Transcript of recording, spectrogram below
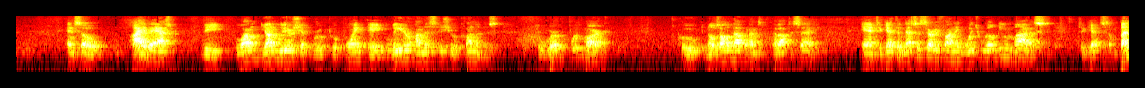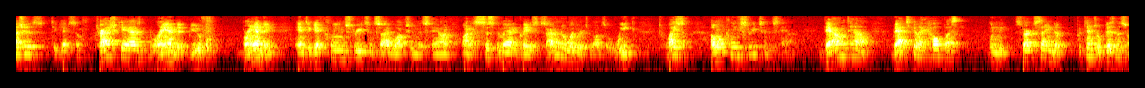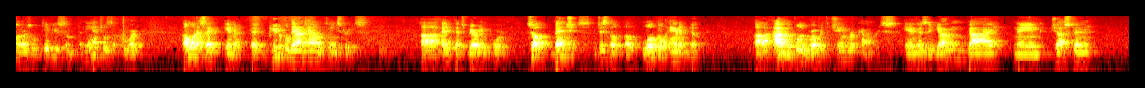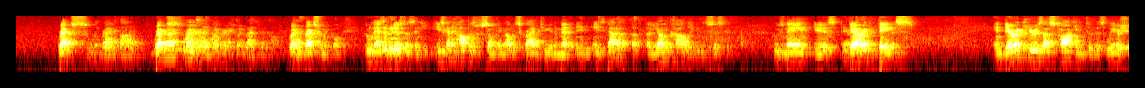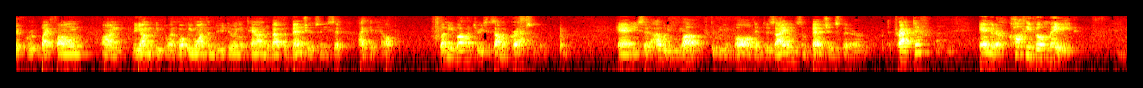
And so, I've asked the Young, Young Leadership Group to appoint a leader on this issue of cleanliness, to work with Mark, who knows all about what I'm about to say, and to get the necessary funding, which will be modest, to get some benches, to get some trash cans, branded, beautiful branding, and to get clean streets and sidewalks in this town on a systematic basis. I don't know whether it's once a week, twice, I want clean streets in this town, downtown. That's gonna help us when we start saying to potential business owners, we'll give you some financial support. I wanna say, in a, a beautiful downtown with clean streets. Uh, I think that's very important. So, benches, just a, a local anecdote. Uh, out of the blue, we're over at the Chamber of Commerce, and there's a young guy named Justin Rex. Rex. Rex. Rex Rexwinkle, who has a business, and he, he's gonna help us with something I'll describe to you in a minute. And he's got a, a, a young colleague, an assistant, whose name is Derek Davis. And Derek hears us talking to this leadership group by phone on the young people and what we want them to be doing in town about the benches, and he said, I can help. Let me volunteer. He says, I'm a craftsman. And he said, I would love to be involved in designing some benches that are attractive and that are Coffeyville made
